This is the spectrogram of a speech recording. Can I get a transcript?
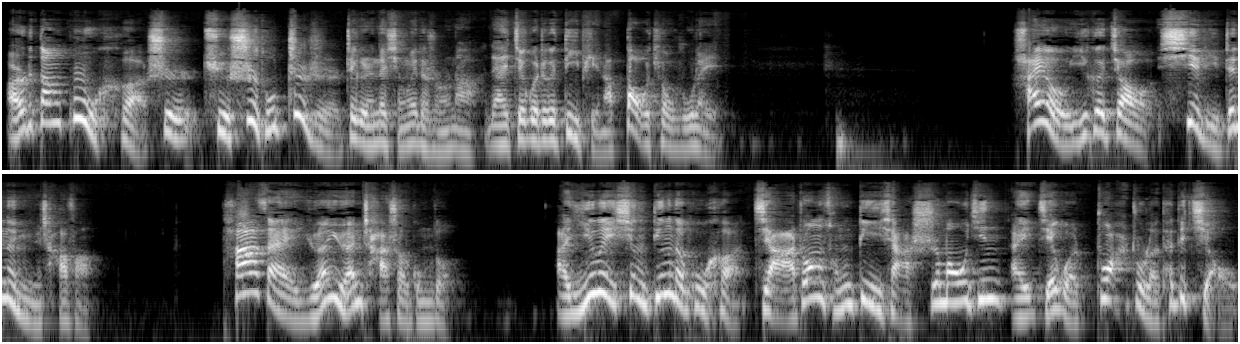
而当顾客是去试图制止这个人的行为的时候呢，哎，结果这个地痞呢暴跳如雷。还有一个叫谢丽珍的女茶房，她在圆圆茶社工作，啊，一位姓丁的顾客假装从地下拾毛巾，哎，结果抓住了他的脚。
